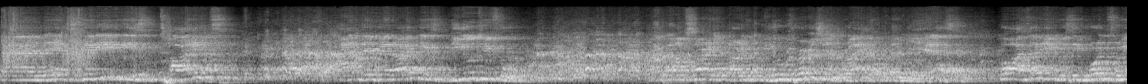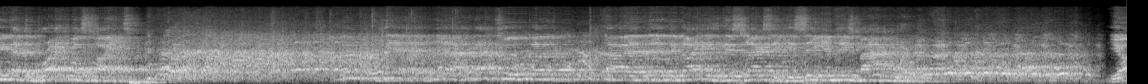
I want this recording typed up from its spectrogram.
And the spirit is taught for me that the bride was tight. yeah, yeah, that too, but uh, the, guy is dyslexic, he's singing things. Yeah.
